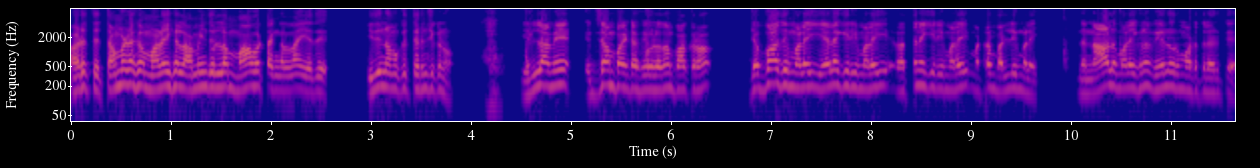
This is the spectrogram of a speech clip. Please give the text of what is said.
அடுத்து தமிழக மலைகள் அமைந்துள்ள மாவட்டங்கள்லாம் எது? இது நமக்கு தெரிஞ்சுக்கணும். எல்லாமே எக்ஸாம் பாயிண்ட் ஆஃப் வியூல தான் பார்க்குறோம் ஜவ்வாது மலை ஏலகிரி மலை ரத்னகிரி மலை மற்றும் வள்ளிமலை இந்த நாலு மலைகளும் வேலூர் மாவட்டத்தில் இருக்கு.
